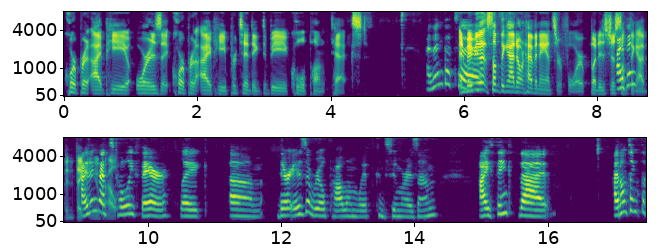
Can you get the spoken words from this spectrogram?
corporate IP, or is it corporate IP pretending to be cool punk text? I think that's and a, maybe that's something I don't have an answer for, but it's just something think- I've been thinking. I think about. that's totally fair. Like, um, there is a real problem with consumerism. I think that I don't think the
